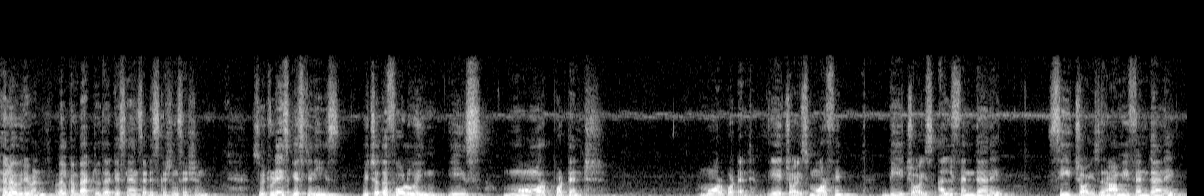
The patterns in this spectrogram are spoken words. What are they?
Hello everyone, welcome back to the question answer discussion session. So today's question is which of the following is more potent? More potent. A choice morphine, B choice alfentanil, C choice remifentanil,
